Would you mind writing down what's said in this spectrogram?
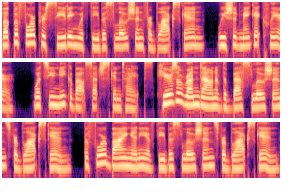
But before proceeding with Thebus lotion for black skin, we should make it clear what's unique about such skin types. Here's a rundown of the best lotions for black skin. Before buying any of Thebus lotions for black skin,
